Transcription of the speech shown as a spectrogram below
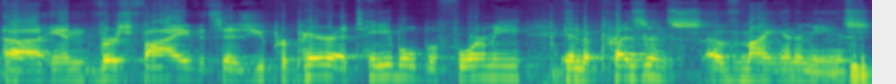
uh, in verse 5, it says, You prepare a table before me in the presence of my enemies.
